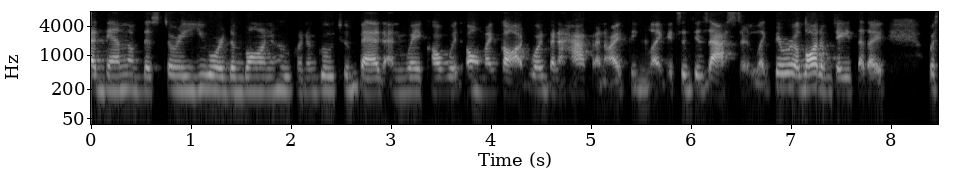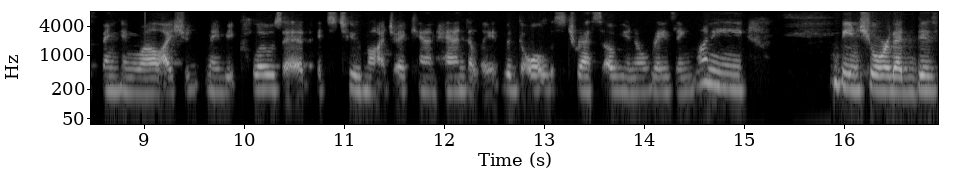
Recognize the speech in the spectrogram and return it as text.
At the end of the story you are the one who's going to go to bed and wake up with oh my god what's going to happen? I think like it's a disaster. Like there were a lot of days that i was thinking well i should maybe close it. It's too much. I can't handle it. With all the stress of you know raising money being sure that these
